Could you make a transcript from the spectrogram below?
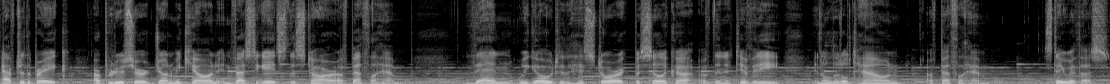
After the break, our producer, Jonah McKeown, investigates the Star of Bethlehem. Then we go to the historic Basilica of the Nativity in a little town of Bethlehem. Stay with us.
